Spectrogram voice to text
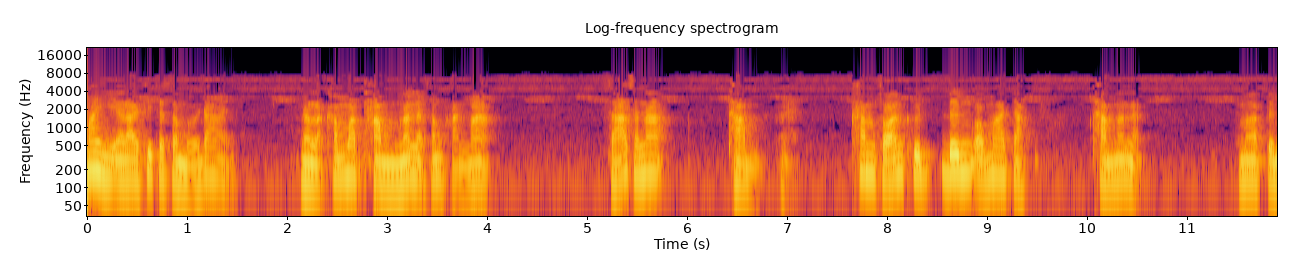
ไม่มีอะไรที่จะเสมอได้ นั่นแหละคำว่าธรรมนั่นแหละสำคัญมาก ศาสนาธรรมคำสอนคือดึงออกมาจากธรรมนั่นแหละ มาเป็น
